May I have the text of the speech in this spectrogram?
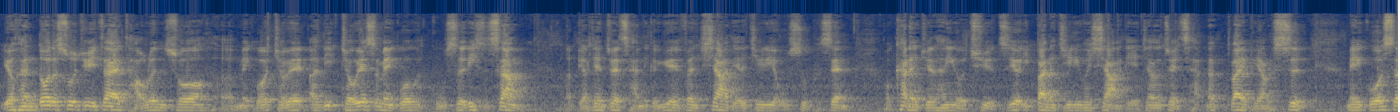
有很多的数据在讨论说，呃，美国九月呃历九月是美国股市历史上。呃，表现最惨的一个月份，下跌的几率有五十五 percent，我看了觉得很有趣，只有一半的几率会下跌，叫做最惨。那代表的是美国十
